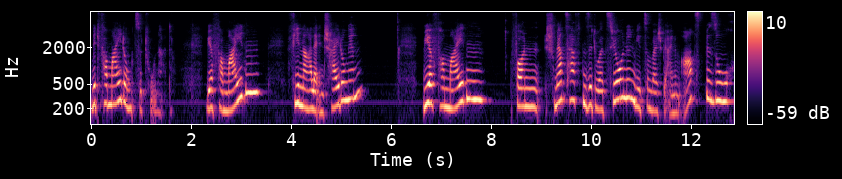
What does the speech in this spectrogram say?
mit Vermeidung zu tun hat. Wir vermeiden finale Entscheidungen. Wir vermeiden von schmerzhaften Situationen, wie zum Beispiel einem Arztbesuch,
